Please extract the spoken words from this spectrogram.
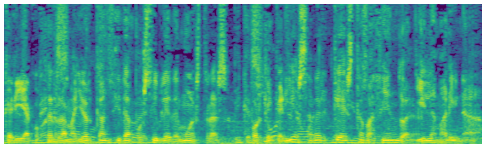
Quería coger la mayor cantidad posible de muestras porque quería saber qué estaba haciendo allí la Marina.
